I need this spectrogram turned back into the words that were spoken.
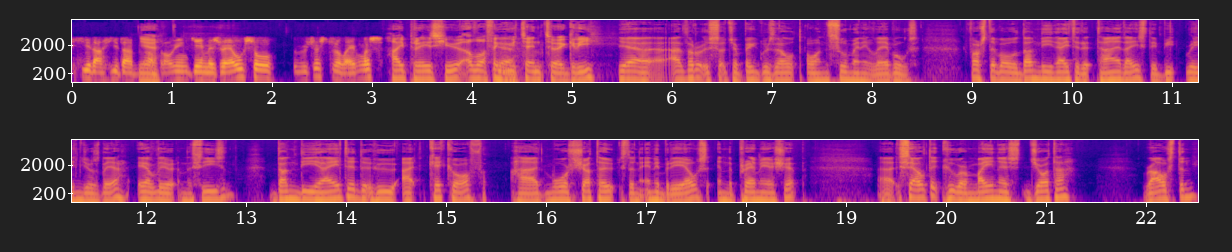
he had, a, he had a, yeah. a, brilliant game as well, so it was just relentless. High praise, Hugh. Although I think yeah. we tend to agree. Yeah, I thought it was such a big result on so many levels. First of all, Dundee United at Tannadice, they beat Rangers there earlier in the season. Dundee United, who at kick-off had more shutouts than anybody else in the Premiership. Uh, Celtic, who were minus Jota, Ralston,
